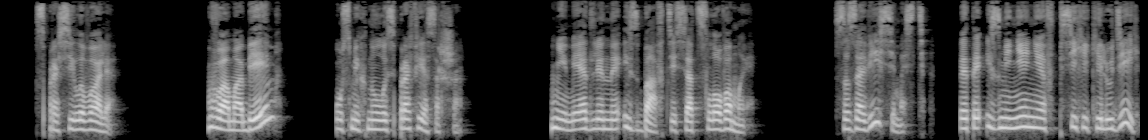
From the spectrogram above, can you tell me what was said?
— спросила Валя. «Вам обеим?» — усмехнулась профессорша. «Немедленно избавьтесь от слова «мы». Созависимость — это изменение в психике людей,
